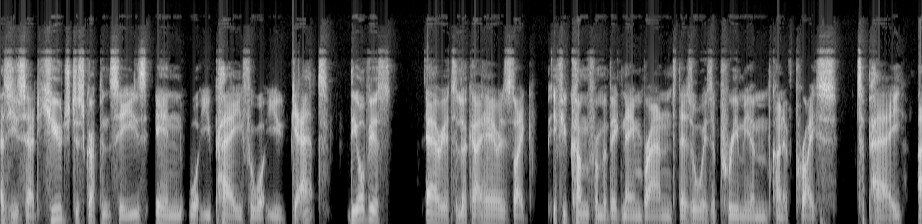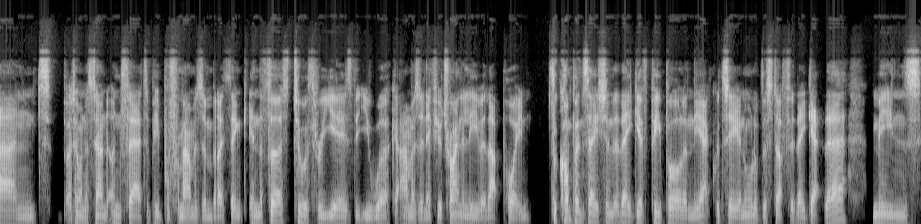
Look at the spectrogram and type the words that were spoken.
as you said huge discrepancies in what you pay for what you get. The obvious area to look at here is like if you come from a big name brand, there's always a premium kind of price to pay. And I don't want to sound unfair to people from Amazon, but I think in the first two or three years that you work at Amazon, if you're trying to leave at that point, the compensation that they give people and the equity and all of the stuff that they get there means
